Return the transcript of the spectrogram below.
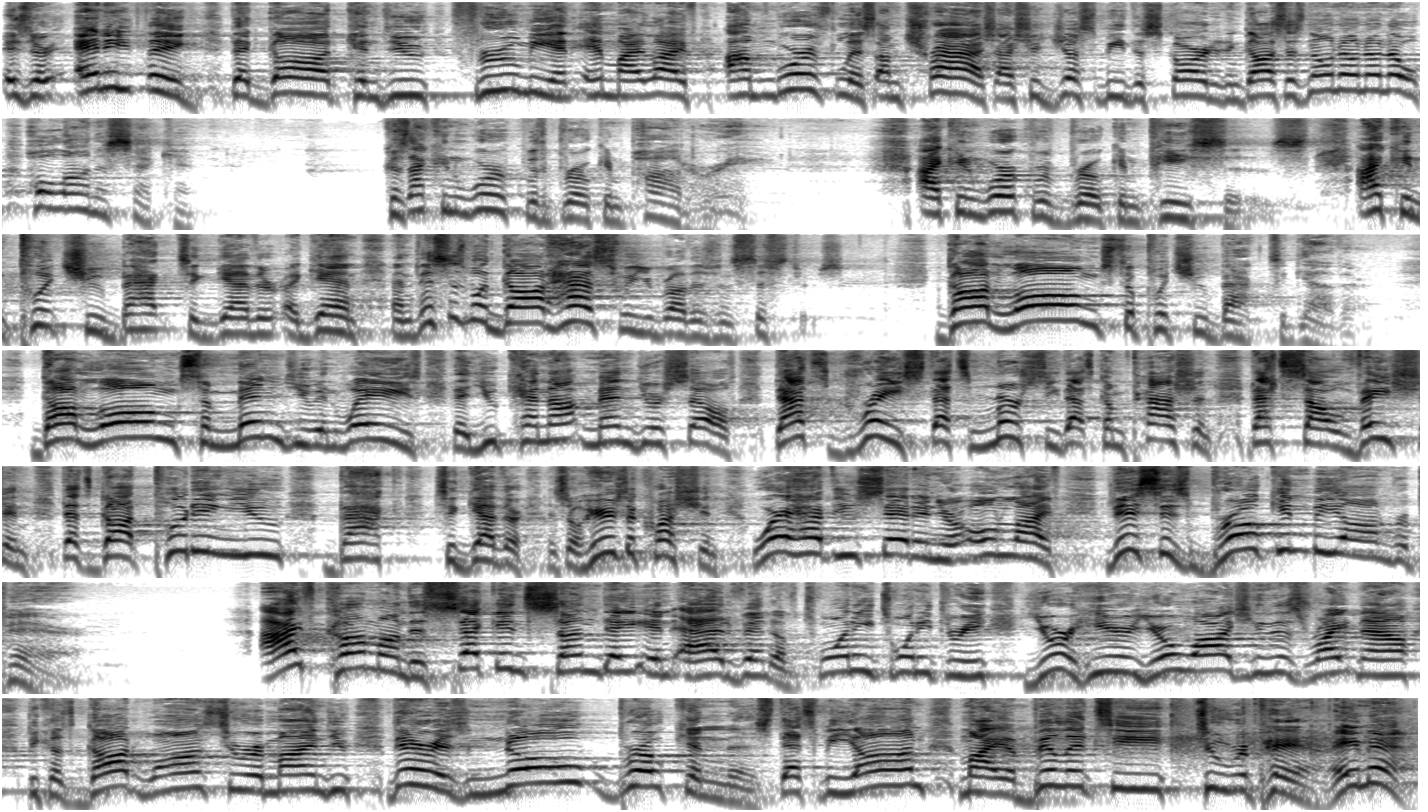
Is there anything that God can do through me and in my life? I'm worthless. I'm trash. I should just be discarded. And God says, No, no, no, no. Hold on a second. Because I can work with broken pottery. I can work with broken pieces. I can put you back together again. And this is what God has for you, brothers and sisters. God longs to put you back together. God longs to mend you in ways that you cannot mend yourself. That's grace, that's mercy, that's compassion, that's salvation, that's God putting you back together. And so here's a question Where have you said in your own life, this is broken beyond repair? I've come on the second Sunday in Advent of 2023. You're here, you're watching this right now because God wants to remind you there is no brokenness that's beyond my ability to repair. Amen.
